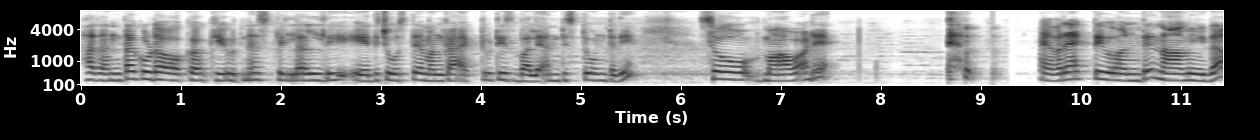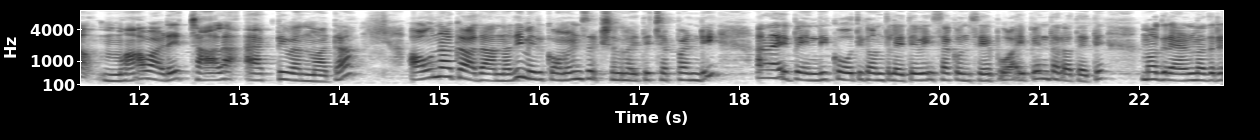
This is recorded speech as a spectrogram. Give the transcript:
అదంతా కూడా ఒక క్యూట్నెస్ పిల్లలది ఏది చూస్తే మనకు యాక్టివిటీస్ భలే అనిపిస్తూ ఉంటుంది. సో మా వాడే ఎవరు యాక్టివ్ అంటే నా మీద మా వాడే చాలా యాక్టివ్ అనమాట అవునా కాదా అన్నది మీరు కామెంట్ సెక్షన్లో అయితే చెప్పండి. అది అయిపోయింది. కోతి గంతులు అయితే వేసా కొంతసేపు. అయిపోయిన తర్వాత అయితే మా గ్రాండ్ మదర్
